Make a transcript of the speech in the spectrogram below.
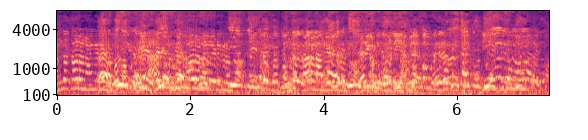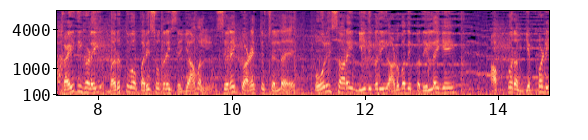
எங்க காரை நாங்க. எங்க காரை நாங்க. கைதிகளை மருத்துவ பரிசோதனை செய்யாமல் சிறைக்கு அழைத்துச் செல்ல போலீசாரை நீதிபதி அனுமதிப்பதில்லையே அப்புறம் எப்படி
